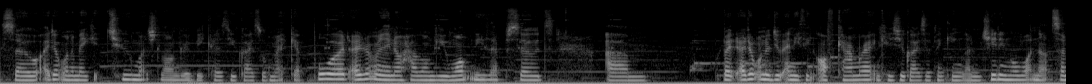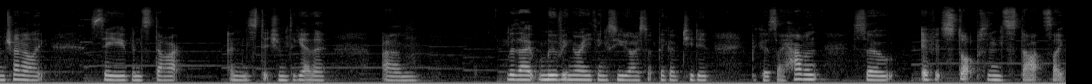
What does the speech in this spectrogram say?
so I don't want to make it too much longer because you guys will might get bored. I don't really know how long you want these episodes, um, but I don't want to do anything off camera in case you guys are thinking I'm cheating or whatnot, so I'm trying to like save and start and stitch them together. Um, without moving or anything so you guys don't think I've cheated because I haven't so if it stops and starts like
